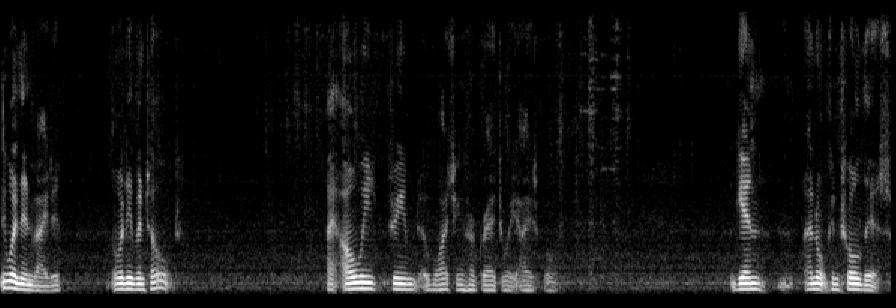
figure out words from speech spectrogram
He wasn't invited. I wasn't even told. I always dreamed of watching her graduate high school. Again, I don't control this.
